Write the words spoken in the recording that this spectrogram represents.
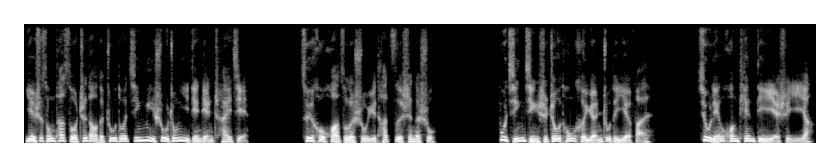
也是从他所知道的诸多精密术中一点点拆解，最后化作了属于他自身的术。不仅仅是周通和原著的叶凡，就连荒天帝也是一样。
